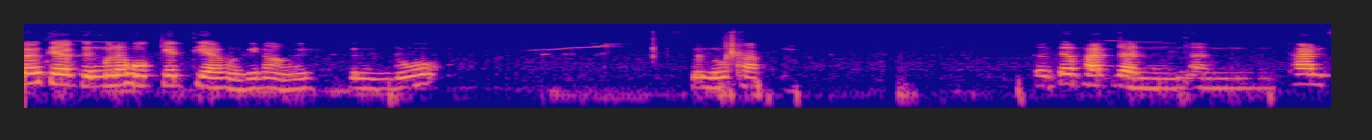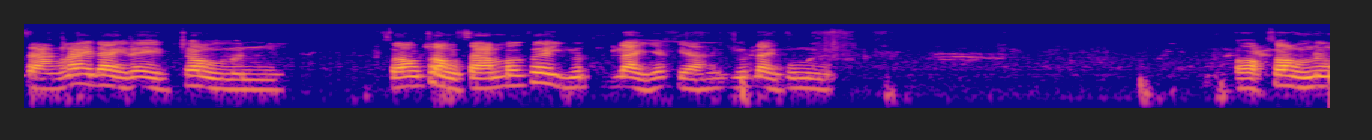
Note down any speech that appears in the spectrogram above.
ลังเทียขึ้นมือละหกเจ็ดเทียผลพี่น้องเลยขึ้นดูขึ้นดูครับ ตั้งแต่พัดดันอันท่านสร้างรายได้ได้ช่องมันสองช่องสามบ่เคยหยุดไล่ยักอย่าหยุดไล่ผู้มือ ออกช่องหนึ่ง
